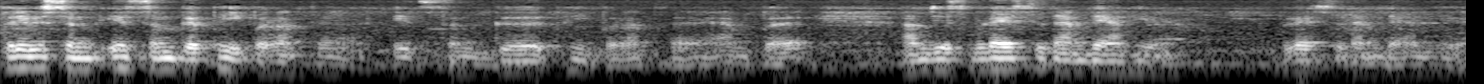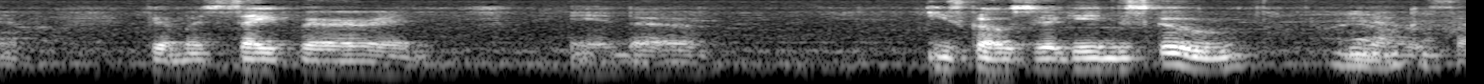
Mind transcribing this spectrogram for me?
But it was some, it's some good people up there. It's some good people up there. but I'm just blessed that I'm down here. Blessed that I'm down here. Feel much safer and and uh, he's closer getting to school. You yeah, know, okay. so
